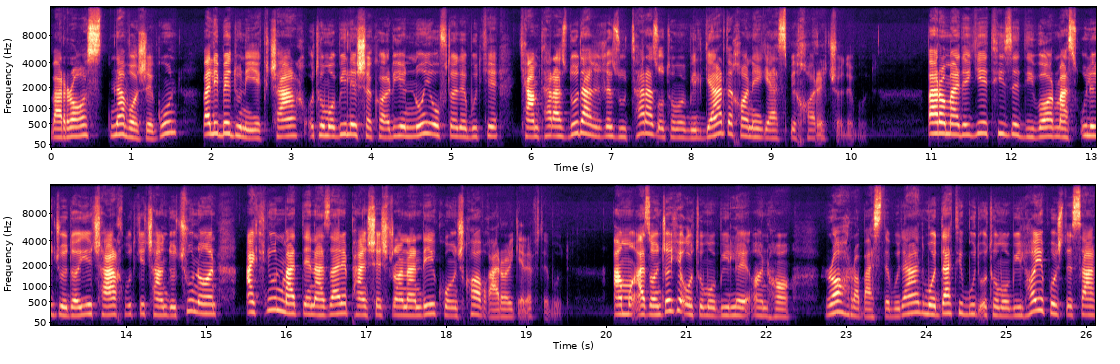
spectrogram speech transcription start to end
و راست نواژگون ولی بدون یک چرخ اتومبیل شکاری نوعی افتاده بود که کمتر از دو دقیقه زودتر از اتومبیل گرد خانه گسبی خارج شده بود. برآمدگی تیز دیوار مسئول جدایی چرخ بود که چند و چون آن اکنون مد نظر پنجشش راننده کنجکاو قرار گرفته بود. اما از آنجا که اتومبیل آنها راه را بسته بودند مدتی بود اتومبیل های پشت سر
